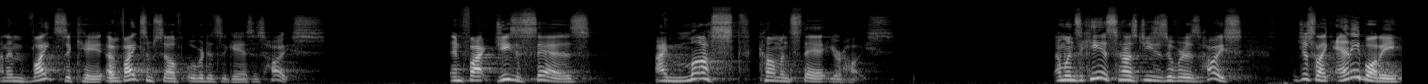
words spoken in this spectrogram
and invites, Zacchaeus, invites himself over to Zacchaeus' house. In fact, Jesus says, I must come and stay at your house. And when Zacchaeus has Jesus over his house, just like anybody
